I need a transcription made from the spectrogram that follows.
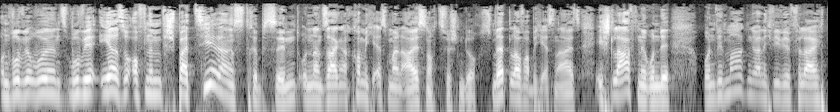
und wo wir, wo, wir uns, wo wir eher so auf einem Spaziergangstrip sind und dann sagen, ach komm, ich esse mal ein Eis noch zwischendurch. Das Wettlauf, aber ich esse ein Eis. Ich schlafe eine Runde und wir merken gar nicht, wie wir vielleicht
